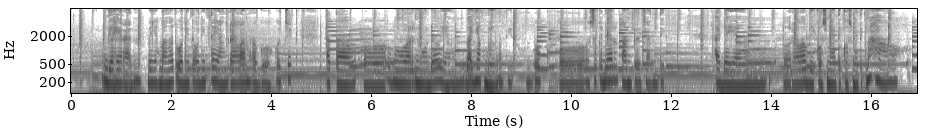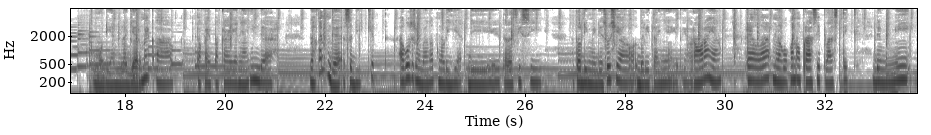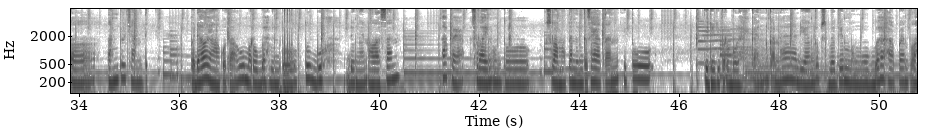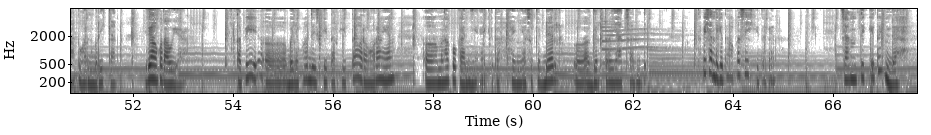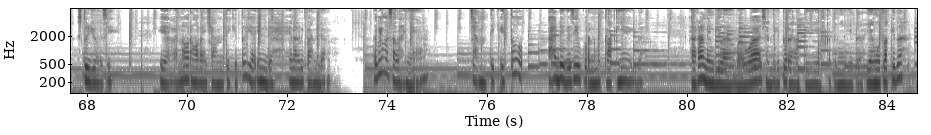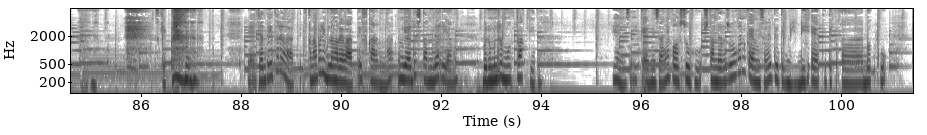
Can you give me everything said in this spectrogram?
Nggak heran banyak banget wanita-wanita yang rela merogoh kocek atau uh, mengeluarkan modal yang banyak banget gitu untuk uh, sekedar tampil cantik. Ada yang uh, rela beli kosmetik kosmetik mahal kemudian belajar make up pakai pakaian yang indah bahkan nggak sedikit aku sering banget ngeliat di televisi atau di media sosial beritanya gitu ya. Orang-orang yang rela melakukan operasi plastik demi uh, tampil cantik. Padahal yang aku tahu merubah bentuk tubuh dengan alasan apa ya selain untuk keselamatan dan kesehatan itu tidak diperbolehkan karena dianggap sebagai mengubah apa yang telah Tuhan berikan. Itu yang aku tahu ya tapi uh, banyak banget di sekitar kita orang-orang yang uh, melakukannya gitu. Hanya sekedar uh, agar terlihat cantik. Tapi cantik itu apa sih gitu kan? Cantik itu indah. Setuju gak sih? Ya karena orang-orang cantik itu ya indah enak dipandang. Tapi masalahnya cantik itu ada gak sih ukuran mutlaknya gitu karena kan ada yang bilang bahwa cantik itu relatif katanya gitu. Yang mutlak itu? Skip. Ya cantik itu relatif. Kenapa dibilang relatif? Karena nggak ada standar yang bener-bener mutlak gitu. Ya gak sih? Kayak misalnya kalau suhu standar suhu kan kayak misalnya titik didih eh titik uh, beku.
